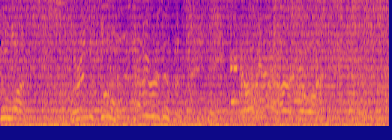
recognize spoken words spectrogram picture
2-1. We're in the school. Heavy resistance. Copy that, Hunter 2-1.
